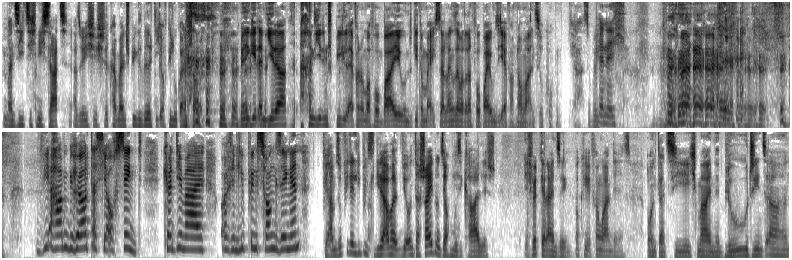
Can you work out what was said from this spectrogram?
Man sieht sich nicht satt. Also ich, ich kann mein Spiegelbild nicht oft genug anschauen. Benny geht an jeder, an jedem Spiegel einfach nochmal vorbei und geht nochmal extra langsamer dran vorbei, um sich einfach nochmal anzugucken. ja, so bin Kenne ich. ich. Wir haben gehört, dass ihr auch singt. Könnt ihr mal euren Lieblingssong singen? Wir haben so viele Lieblingslieder, aber wir unterscheiden uns ja auch musikalisch. Ich würde gern einsingen. Okay, fangen wir an, Dennis. Und dann ziehe ich meine Blue Jeans an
